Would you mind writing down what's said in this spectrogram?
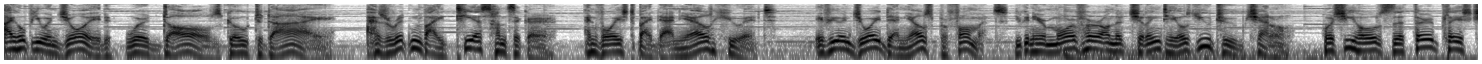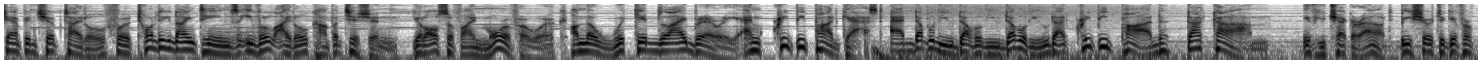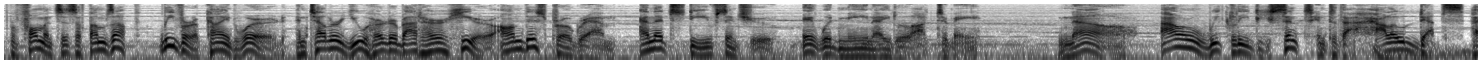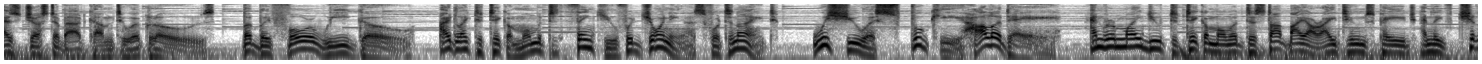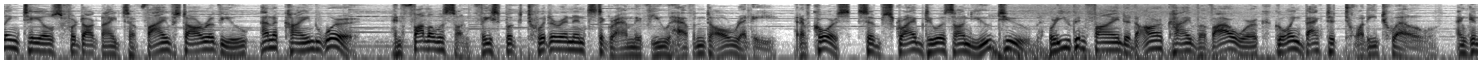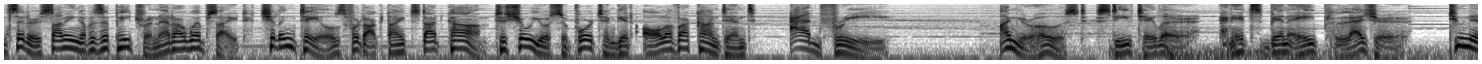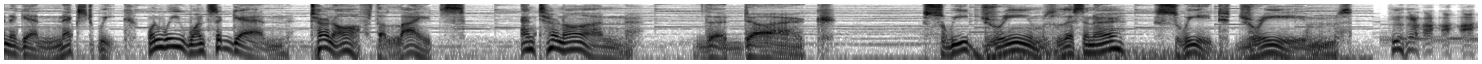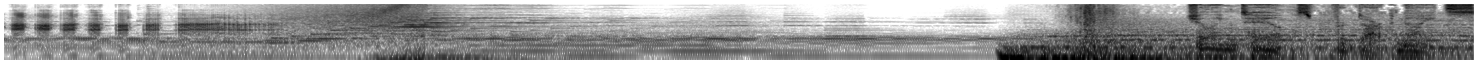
I hope you enjoyed Where Dolls Go to Die, as written by T.S. Hunsaker and voiced by Danielle Hewitt. If you enjoyed Danielle's performance, you can hear more of her on the Chilling Tales YouTube channel, where she holds the third place championship title for 2019's Evil Idol competition. You'll also find more of her work on the Wicked Library and Creepy Podcast at www.creepypod.com. If you check her out, be sure to give her performances a thumbs up, leave her a kind word, and tell her you heard about her here on this program and that Steve sent you. It would mean a lot to me. Now, our weekly descent into the hallowed depths has just about come to a close. But before we go, I'd like to take a moment to thank you for joining us for tonight. Wish you a spooky holiday and remind you to take a moment to stop by our iTunes page and leave Chilling Tales for Dark Nights a five star review and a kind word. And follow us on Facebook, Twitter, and Instagram if you haven't already. And of course, subscribe to us on YouTube, where you can find an archive of our work going back to 2012. And consider signing up as a patron at our website, chillingtalesfordarknights.com, to show your support and get all of our content ad free. I'm your host, Steve Taylor, and it's been a pleasure. Tune in again next week when we once again turn off the lights and turn on the dark. Sweet dreams, listener. Sweet dreams. tales for dark nights.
